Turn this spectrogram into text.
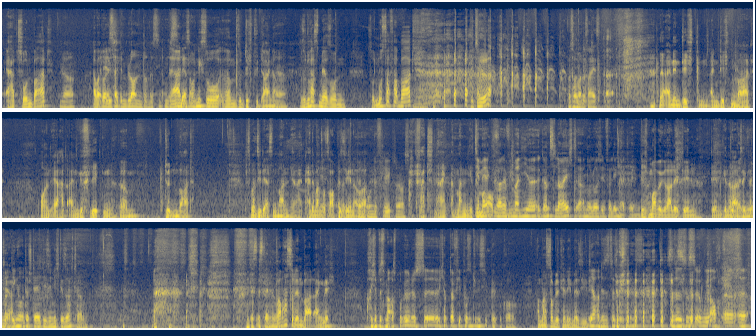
Er hat schon einen Bart, ja. aber Aber der ist halt in blond und das sieht ein bisschen. Ja, der ist auch nicht so, ähm, so dicht wie deiner. Ja. Also du hast mehr so ein, so ein Mustafa-Bart, Bitte? Was auch immer das heißt. ja, einen dichten, einen dichten Mhm. Bart. Und er hat einen gepflegten, ähm, dünnen Bart. Dass man sieht, er ist ein Mann. Ja, hätte man sonst auch Also gesehen, ich bin aber... ungepflegt oder was? Ach Quatsch, nein, Mann, jetzt Ihr mal merkt auf. gerade, wie man hier ganz leicht andere Leute in Verlegenheit bringen kann. Ich mobbe gerade den, den Indem man ihnen immer Generalsekretär. Dinge unterstellt, die sie nicht gesagt haben. das ist dann. Warum hast du den Bart eigentlich? Ach, ich habe das mal ausprobiert und das, äh, ich habe da viel positives Feedback bekommen. Weil man das Doppelkinn nicht mehr sieht. Ja, und das ist tatsächlich. also, es ist irgendwie auch. Äh, äh,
